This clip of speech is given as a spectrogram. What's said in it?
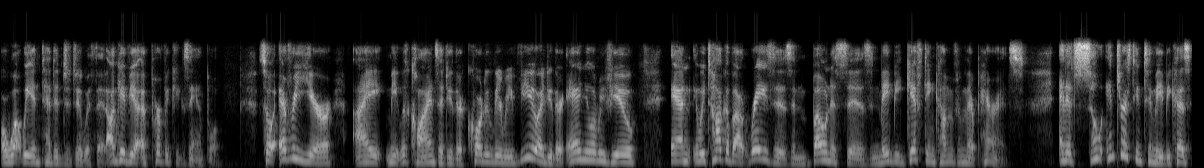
or what we intended to do with it. I'll give you a perfect example. So every year I meet with clients, I do their quarterly review, I do their annual review, and we talk about raises and bonuses and maybe gifting coming from their parents. And it's so interesting to me because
